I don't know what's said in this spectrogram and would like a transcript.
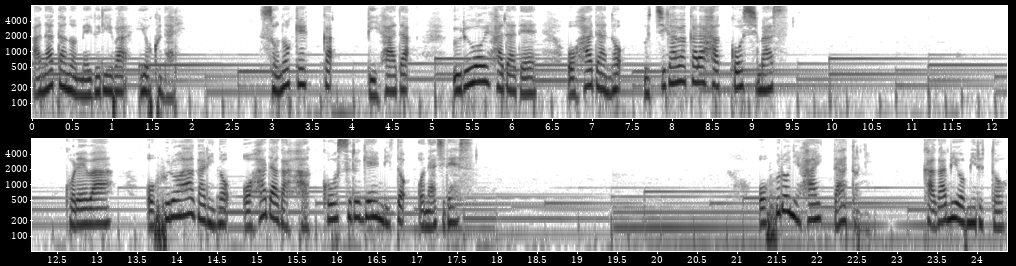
あなたの巡りは良くなり、その結果、美肌、潤い肌でお肌の内側から発酵します。これはお風呂上がりのお肌が発酵する原理と同じです。お風呂に入った後に鏡を見ると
